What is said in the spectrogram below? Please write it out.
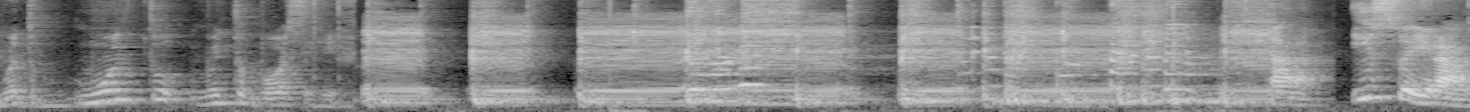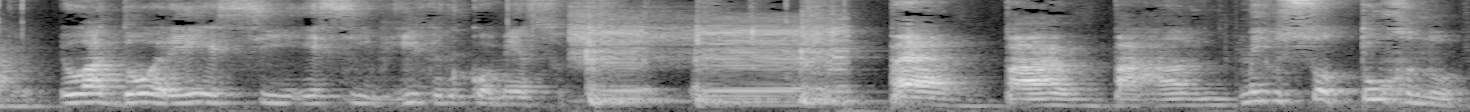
Muito, muito, muito bom esse riff. Cara, isso é irado. Eu adorei esse, esse riff do começo. Meio soturno.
